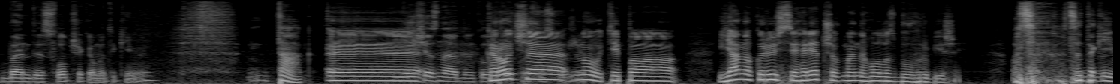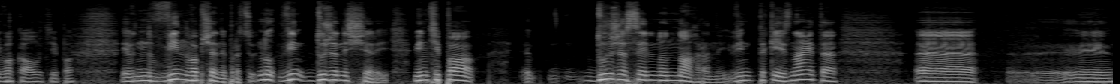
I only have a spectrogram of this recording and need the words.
бенди з хлопчиками такими. Так. Е... Я ще знаю один колектив. Коротше, ну, типа, я накурюсь сигарет, щоб в мене голос був грубіший. Оце, оце такий вокал, типа. Він, взагалі не працює. Ну, він дуже нещирий. Він, типа, е, дуже сильно награний. Він такий, знаєте. Е, е,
